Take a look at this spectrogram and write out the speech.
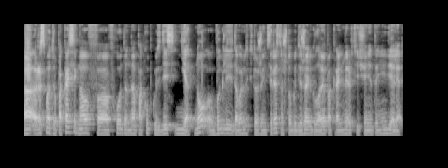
рассмотрю. Пока сигналов входа на покупку здесь нет. Но выглядит довольно-таки тоже интересно, чтобы держать в голове, по крайней мере, в течение этой недели.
